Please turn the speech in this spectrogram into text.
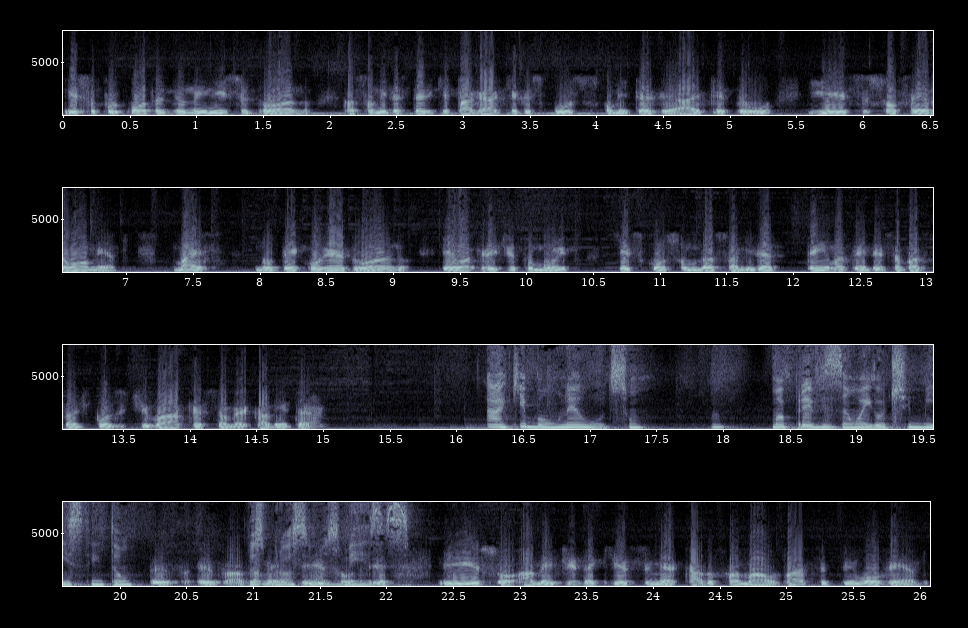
Isso por conta de no início do ano as famílias terem que pagar aqueles custos como IPVA, IPTU e esses sofreram aumento. Mas no decorrer do ano, eu acredito muito que esse consumo das famílias tem uma tendência bastante positiva a aquecer o mercado interno. Ah, que bom, né, Hudson? Uma previsão aí otimista, então, Ex exatamente. próximos isso, meses. E, e isso, à medida que esse mercado formal vai se desenvolvendo,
